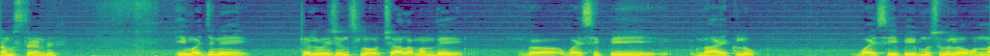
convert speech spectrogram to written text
నమస్తే అండి. ఈ మధ్యని టెలివిజన్స్లో చాలామంది వైసీపీ నాయకులు వైసీపీ ముసుగులో ఉన్న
